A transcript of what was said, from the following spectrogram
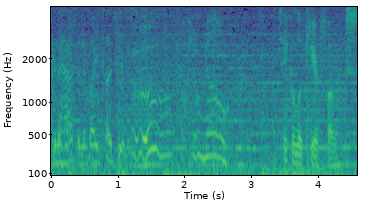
gonna happen if I touch it? Oh, I don't know. Take a look here, folks.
